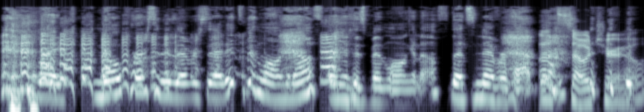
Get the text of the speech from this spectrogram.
Like, no person has ever said, it's been long enough, and it has been long enough. That's never happened. That's so true.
